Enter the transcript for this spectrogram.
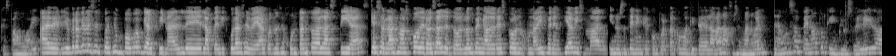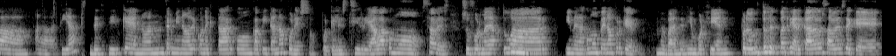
que están guay. A ver, yo creo que les escuece un poco que al final de la película se vea cuando se juntan todas las tías, que son las más poderosas de todos los Vengadores con una diferencia abismal. Y no se tienen que comportar como a ti te dé la gana, José Manuel. Me da mucha pena porque incluso he leído a, a tías decir que no han terminado de conectar con Capitana por eso, porque les chirriaba como, ¿sabes? Su forma de actuar. Y me da como pena porque me parece 100% producto del patriarcado, ¿sabes? De que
